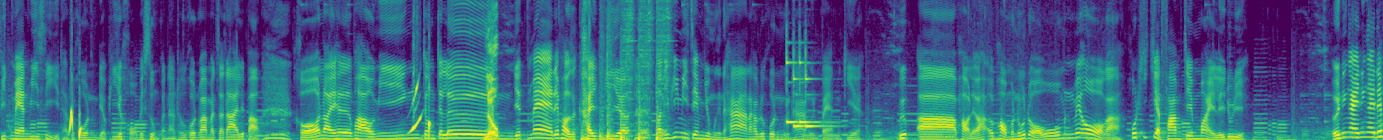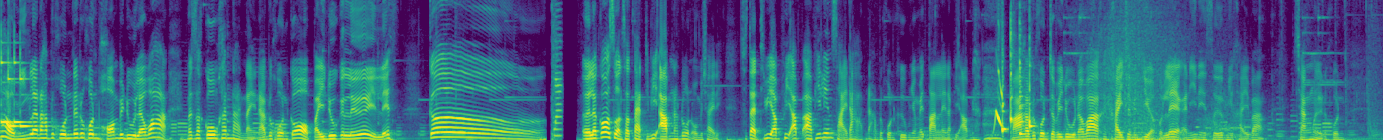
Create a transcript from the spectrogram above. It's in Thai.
ฟิตแมน V4 นะครับทุกคนเดี๋ยวพี่จะขอไปสุ่มกันนะ ทุกคนว่ามันจะได้หรือเปล่า ขอหน่อยเถอะเผ่ามิงจงเจริญ Nope เย็ดแม่ได้เผ่าสกายเบียร์ตอนนี้พี่มีเจมอยู่หมื่นห้านะครับทุกคนหมื่นห้าหมื่นแปดเมื่อกี้ปึ๊บอ่าเผ่าอะไรวะเออเผ่ามนุษย์เหรอโอ้มันไม่ออกอะโคตรขี้เกียจฟาร์มเจมใหม่เลยดูดิ เออนี่ไงนี่ไงได้เผามิงแล้วนะครับทุกคนได้ทุกคนพร้อมไปดูแล้วว่ามันจะโกงขนาดไหนนะครับทุกคนก็ไปดูกันเลย let's go เออแล้วก็ส่วนสแตทที่พี่อัพนะทุกคนโอ้ไม่ใช่ดิสแตทที่พี่อัพพี่อัพอะพี่เล่นสายดาบนะครับทุกคนคือยังไม่ตันเลยนะพี่อัพเนี่ยมาครับทุกคนจะไปดูนะว่าใครจะเป็นเหยื่อคนแรก อันนี้ในเซิร์ฟมีใครบ้าง ช่างเหมอทุกคน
